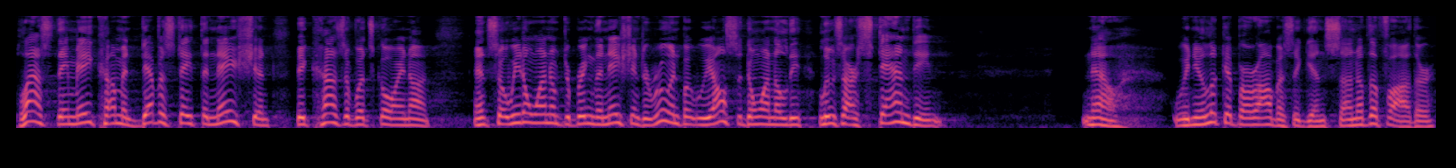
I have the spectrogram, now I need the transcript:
Plus, they may come and devastate the nation because of what's going on. And so we don't want them to bring the nation to ruin, but we also don't want to lose our standing. Now, when you look at Barabbas again, son of the Father,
